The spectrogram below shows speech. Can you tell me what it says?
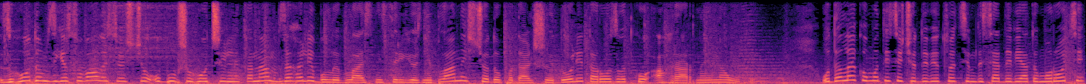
Згодом з'ясувалося, що у бувшого очільника НАН взагалі були власні серйозні плани щодо подальшої долі та розвитку аграрної науки. У далекому 1979 році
